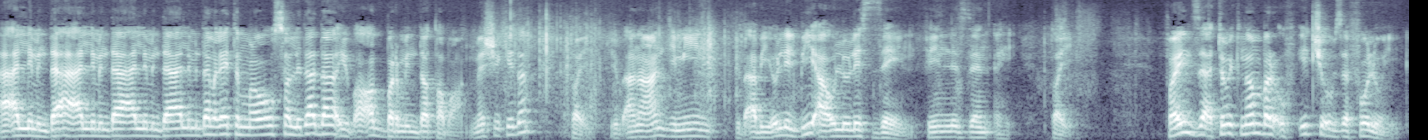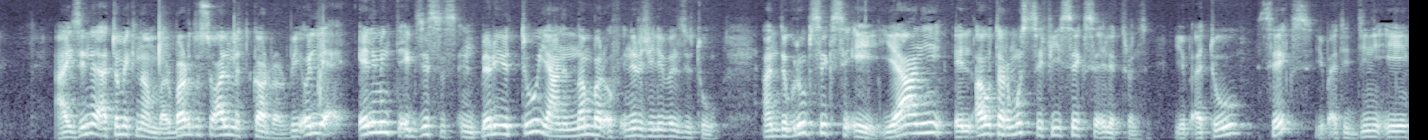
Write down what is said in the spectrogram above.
أقل من ده أقل من ده أقل من ده أقل من ده لغاية ما أوصل لده. ده يبقى أكبر من ده طبعا. ماشي كده؟ طيب يبقى أنا عندي مين؟ يبقى بيقول لي ال B أقول له less than. فين less than أهي. طيب. Find the atomic number of each of the following. عايزين ال atomic number برضو سؤال متكرر. بيقول لي element exists in period 2 يعني ال number of energy levels 2 and group 6a يعني ال outermost فيه 6 electrons يبقى 2 6 يبقى تديني إيه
